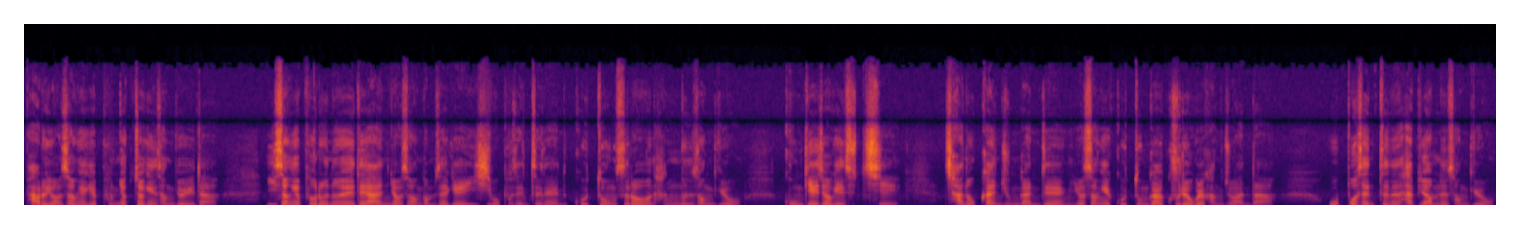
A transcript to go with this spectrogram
바로 여성에게 폭력적인 성교이다. 이성애 포르노에 대한 여성 검색의 25%는 고통스러운 항문 성교, 공개적인 수치, 잔혹한 윤간 등 여성의 고통과 굴욕을 강조한다. 5%는 합의 없는 성교,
